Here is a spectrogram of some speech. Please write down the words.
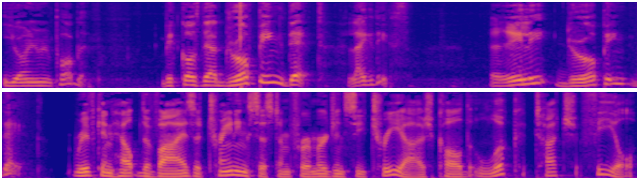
you're in a problem. Because they are dropping dead like this. Really dropping dead. Rivkind helped devise a training system for emergency triage called Look, Touch, Feel.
